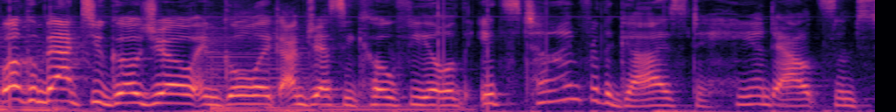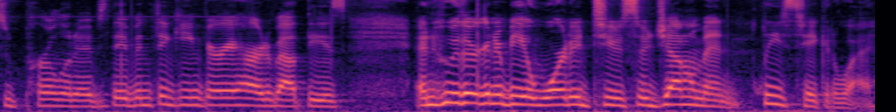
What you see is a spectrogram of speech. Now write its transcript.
Welcome back to Gojo and Golic. I'm Jesse Cofield. It's time for the guys to hand out some superlatives. They've been thinking very hard about these and who they're going to be awarded to. So, gentlemen, please take it away.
